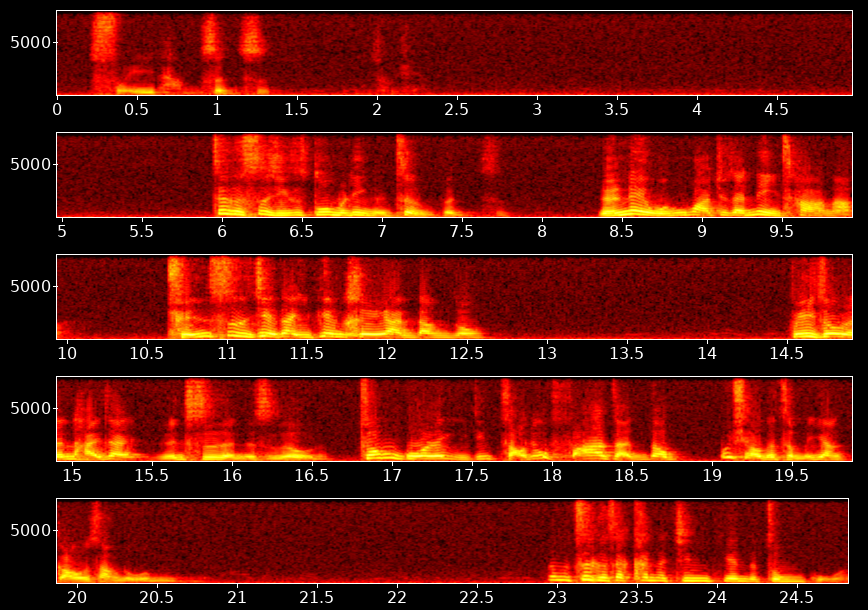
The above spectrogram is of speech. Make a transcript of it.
——隋唐盛世出现，这个事情是多么令人振奋的事！人类文化就在那一刹那，全世界在一片黑暗当中，非洲人还在人吃人的时候呢，中国人已经早就发展到不晓得怎么样高尚的文明了。那么，这个在看待今天的中国。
